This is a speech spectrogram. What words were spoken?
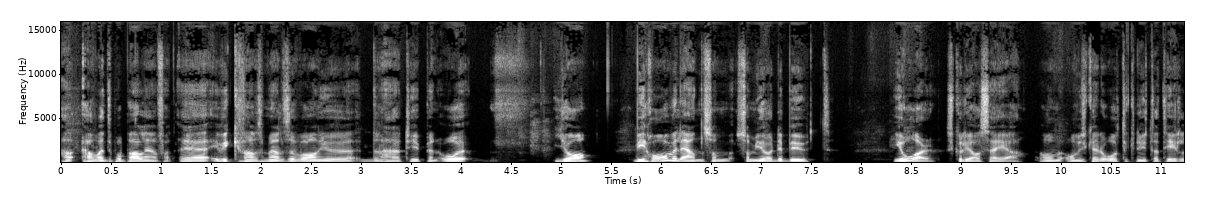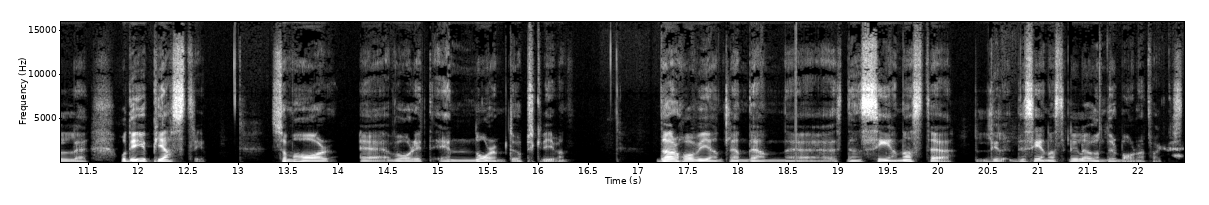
Han, han var inte på pallen i alla fall. Eh, I vilket fall som helst så var han ju den här typen. Och ja, vi har väl en som, som gör debut i år, skulle jag säga. Om, om vi ska återknyta till, eh, och det är ju Piastri, som har eh, varit enormt uppskriven. Där har vi egentligen den, eh, den senaste, det senaste lilla underbarnet faktiskt.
